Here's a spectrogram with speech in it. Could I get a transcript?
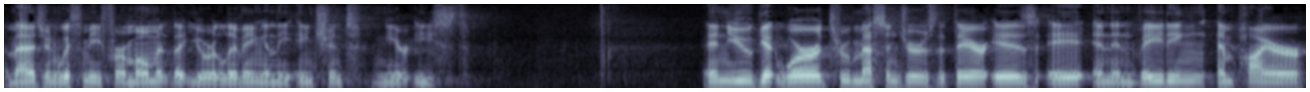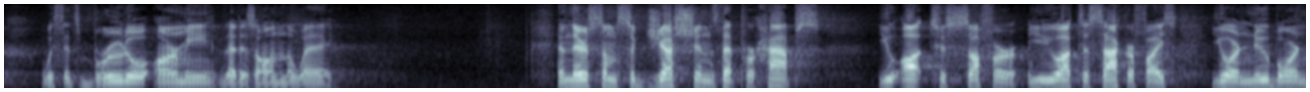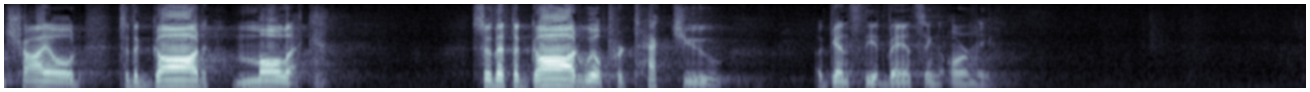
Imagine with me for a moment that you're living in the ancient Near East. And you get word through messengers that there is a, an invading empire with its brutal army that is on the way. And there's some suggestions that perhaps you ought to suffer, you ought to sacrifice your newborn child to the god Moloch so that the God will protect you against the advancing army.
